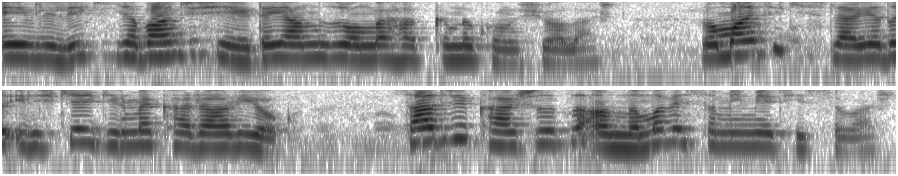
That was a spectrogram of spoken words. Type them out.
evlilik, yabancı şehirde yalnız olma hakkında konuşuyorlar. Romantik hisler ya da ilişkiye girme kararı yok. Sadece karşılıklı anlama ve samimiyet hissi var.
